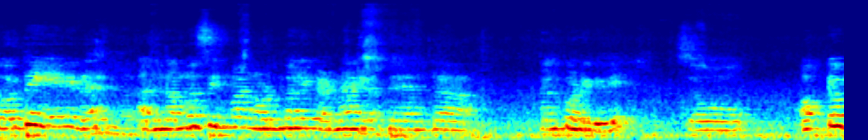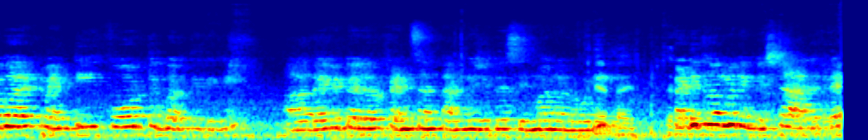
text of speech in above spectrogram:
ಕೊರತೆ ಏನಿದೆ ಅದು ನಮ್ಮ ಸಿನಿಮಾ ನೋಡಿದ್ಮೇಲೆ ಕಡಿಮೆ ಆಗುತ್ತೆ ಅಂತ ಅನ್ಕೊಂಡಿದೀವಿ. ಸೊ ಅಕ್ಟೋಬರ್ ಟ್ವೆಂಟಿ ಫೋರ್ತ್ ಬರ್ತಿದೀವಿ ಆ, ದಯವಿಟ್ಟು ಎಲ್ಲರೂ ಫ್ರೆಂಡ್ಸ್ ಅಂಡ್ ಫ್ಯಾಮಿಲಿ ಜೊತೆ ಸಿನಿಮಾನ ನೋಡಿ. ಖಂಡಿತವಾಗ್ಲೂ ನಿಮ್ಗೆ ಇಷ್ಟ ಆಗುತ್ತೆ.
